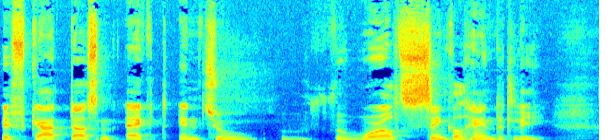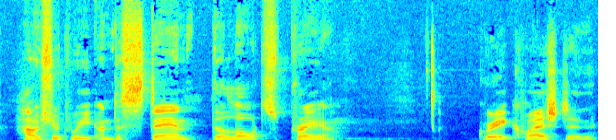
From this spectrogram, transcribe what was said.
if God doesn't act into the world single handedly, how should we understand the Lord's Prayer? Great question.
